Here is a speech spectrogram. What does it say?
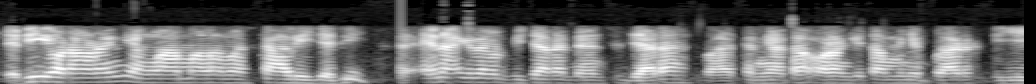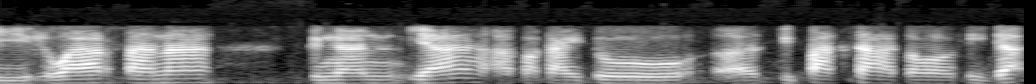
jadi orang-orang ini yang lama-lama sekali. Jadi enak kita berbicara dengan sejarah bahwa ternyata orang kita menyebar di luar sana dengan ya apakah itu eh, dipaksa atau tidak,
